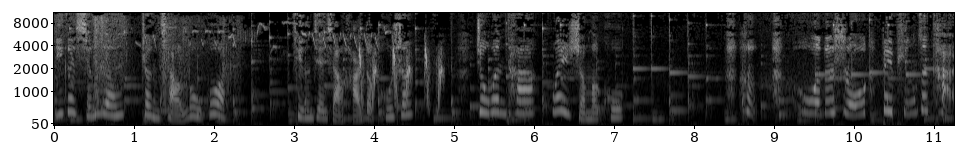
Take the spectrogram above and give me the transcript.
一个行人正巧路过。听见小孩的哭声，就问他为什么哭。哼，我的手被瓶子卡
